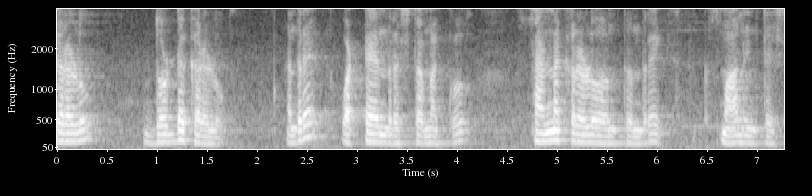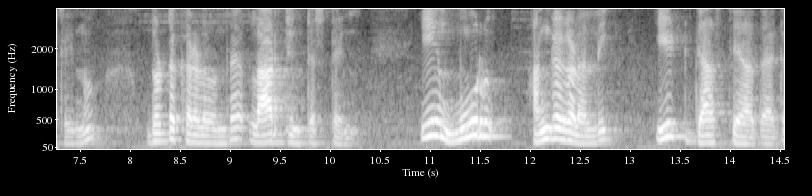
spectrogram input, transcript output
ಕರಳು, ದೊಡ್ಡ ಕರಳು, ಅಂದರೆ ಹೊಟ್ಟೆ ಅಂದರೆ ಸ್ಟಮಕ್ಕು ಸಣ್ಣ ಕರಳು ಅಂತಂದರೆ ಸ್ಮಾಲ್ ಇಂಟೆಸ್ಟೈನು ದೊಡ್ಡ ಕರಳು ಅಂದರೆ ಲಾರ್ಜ್ ಇಂಟೆಸ್ಟೈನ್ ಈ ಮೂರು ಅಂಗಗಳಲ್ಲಿ ಈಟ್ ಜಾಸ್ತಿ ಆದಾಗ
